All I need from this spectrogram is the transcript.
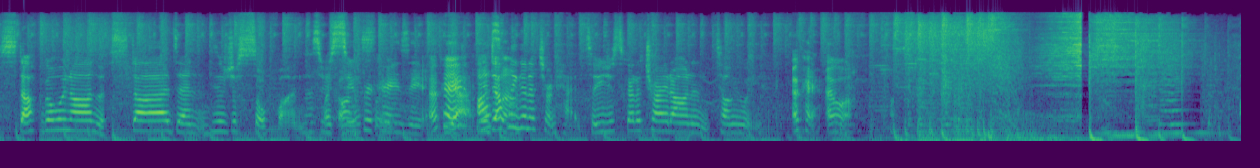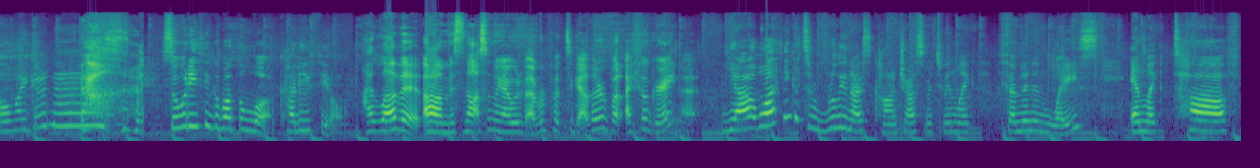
stuff going on with studs and these are just so fun. Those are like, super honestly. crazy. Okay, Yeah, you're awesome. definitely gonna turn heads. So you just gotta try it on and tell me what you think. Okay, I will. Oh my goodness. so what do you think about the look? How do you feel? I love it. Um, it's not something I would have ever put together, but I feel great in it. Yeah, well, I think it's a really nice contrast between like feminine lace and like tough,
